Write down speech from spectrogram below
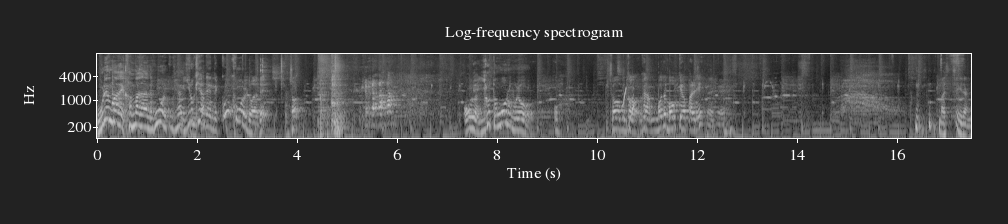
오랜만에 간만에 하는데 홍어를 꼭 해야겠다 이렇게 해야 되는데 꼭 콩을 넣어야 돼? 저? 어우 야 이것도 홍어로 보여 어. 저부터 그냥 먼저 먹을게요, 빨리. 네. 맛있지 그냥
